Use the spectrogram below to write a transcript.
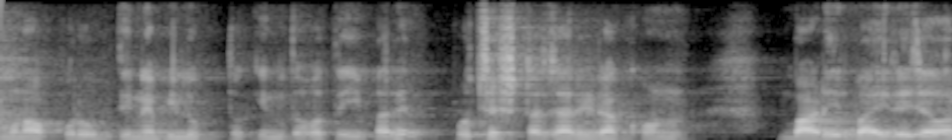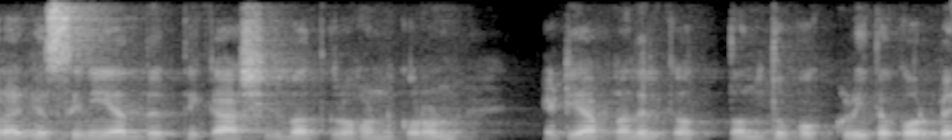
এমন অপরূপ দিনে বিলুপ্ত কিন্তু হতেই পারে, প্রচেষ্টা জারি রাখুন। বাড়ির বাইরে যাওয়ার আগে সিনিয়রদের থেকে আশীর্বাদ গ্রহণ করুন। এটি আপনাদেরকে অত্যন্ত উপকৃত করবে।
